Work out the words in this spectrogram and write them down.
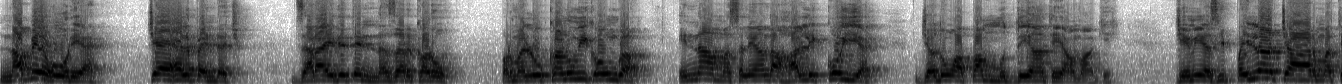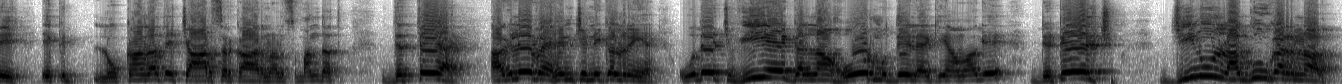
ਨਾਭੇ ਹੋ ਰਿਹਾ ਚਹਿਲ ਪਿੰਡ 'ਚ। ਜ਼ਰਾ ਇਹਦੇ ਤੇ ਨਜ਼ਰ ਕਰੋ। ਔਰ ਮੈਂ ਲੋਕਾਂ ਨੂੰ ਵੀ ਕਹੂੰਗਾ ਇਹਨਾਂ ਮਸਲਿਆਂ ਦਾ ਹੱਲ ਇੱਕੋ ਹੀ ਹੈ ਜਦੋਂ ਆਪਾਂ ਮੁੱਦਿਆਂ ਤੇ ਆਵਾਂਗੇ। ਜਿਵੇਂ ਅਸੀਂ ਪਹਿਲਾਂ ਚਾਰ ਮਤੇ ਇੱਕ ਲੋਕਾਂ ਦਾ ਤੇ ਚਾਰ ਸਰਕਾਰ ਨਾਲ ਸੰਬੰਧਤ ਦਿੱਤੇ ਆ ਅਗਲੇ ਵਹਿਣ ਚ ਨਿਕਲ ਰਹੇ ਆ। ਉਹਦੇ ਚ ਵੀ ਇਹ ਗੱਲਾਂ ਹੋਰ ਮੁੱਦੇ ਲੈ ਕੇ ਆਵਾਂਗੇ ਡਿਟੇਲ ਚ। ਜਿਹਨੂੰ ਲਾਗੂ ਕਰਨ ਨਾਲ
